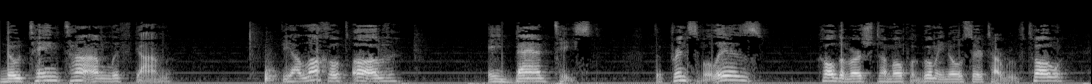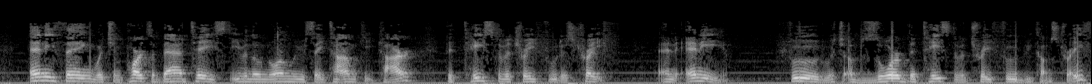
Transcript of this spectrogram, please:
notain ta'am lifgam, the halachot of a bad taste. The principle is called the Varshatamo no ser taruv to, anything which imparts a bad taste, even though normally we say tam kikar, the taste of a treif food is treif. And any food which absorbs the taste of a treif food becomes treif,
